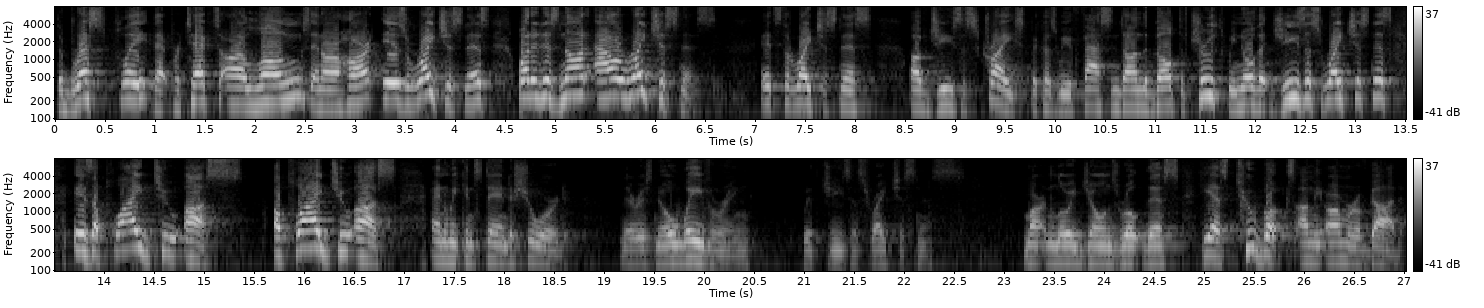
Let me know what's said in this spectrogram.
The breastplate that protects our lungs and our heart is righteousness, but it is not our righteousness. It's the righteousness of Jesus Christ because we have fastened on the belt of truth. We know that Jesus' righteousness is applied to us, applied to us, and we can stand assured. There is no wavering with Jesus' righteousness. Martyn Lloyd-Jones wrote this. He has two books on the armor of God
